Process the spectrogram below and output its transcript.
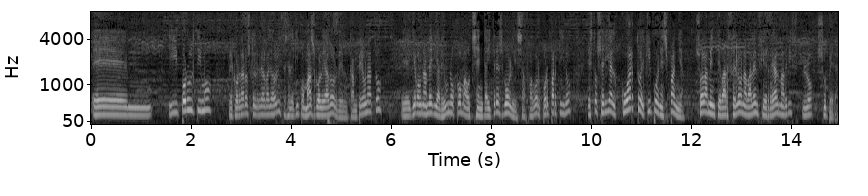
Eh, y por último, recordaros que el Real Valladolid es el equipo más goleador del campeonato eh, lleva una media de 1,83 goles a favor por partido. Esto sería el cuarto equipo en España. Solamente Barcelona, Valencia y Real Madrid lo superan.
